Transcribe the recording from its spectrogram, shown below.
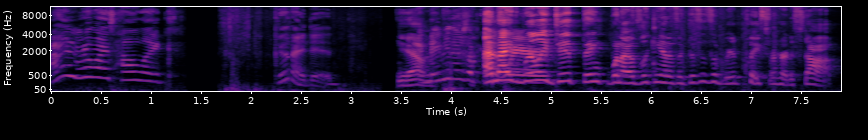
I didn't realize how like good I did. Yeah. And maybe there's a part And I where- really did think when I was looking at it, I was like, this is a weird place for her to stop.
